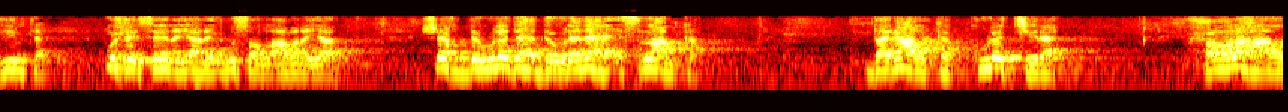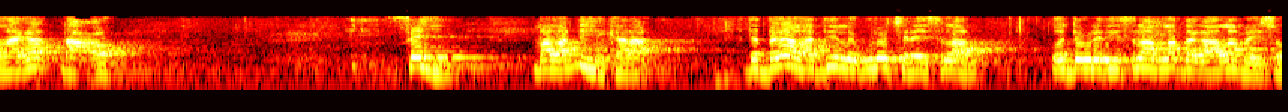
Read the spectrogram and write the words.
diinta u xiiseynayaan ay ugu soo laabanayaan. Sheekh dowladaha dowladaha islaamka dagaalka kula jira xoolaha laga dhaco fay ma la dhihi karaa de dagaal haddii lagula jira islaam oo dowladii islaam la dagaalamayso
